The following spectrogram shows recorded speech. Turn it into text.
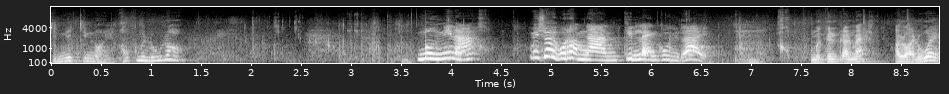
กินนิดกินหน่อยเขาก็ไม่รู้หรอก มึงนี่นะ ไม่ช่วยกูทำงานกินแรงกูอยู่ได้ มากินกันไหมอร่อยนะเว้ย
